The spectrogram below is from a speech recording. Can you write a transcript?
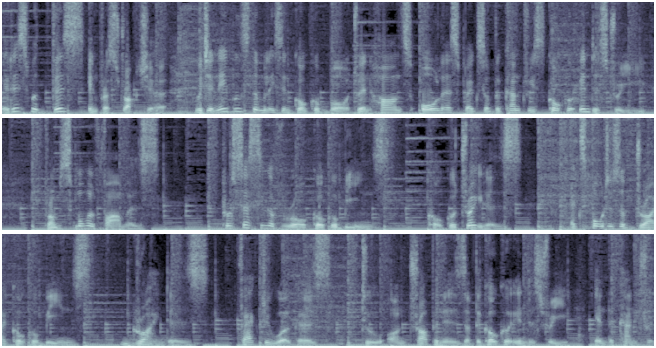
It is with this infrastructure which enables the Malaysian Cocoa Board to enhance all aspects of the country's cocoa industry, from small farmers, processing of raw cocoa beans, cocoa traders, exporters of dry cocoa beans, grinders, factory workers to entrepreneurs of the cocoa industry in the country.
